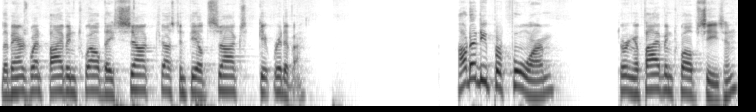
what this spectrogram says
the Bears went 5 and 12, they suck, Justin Fields sucks, get rid of him. How did he perform during a 5 and 12 season?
